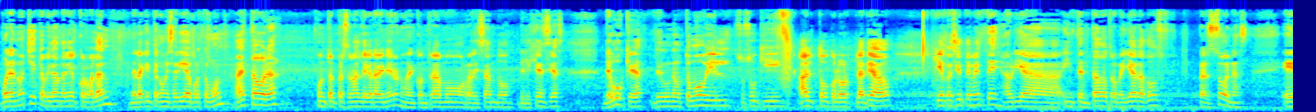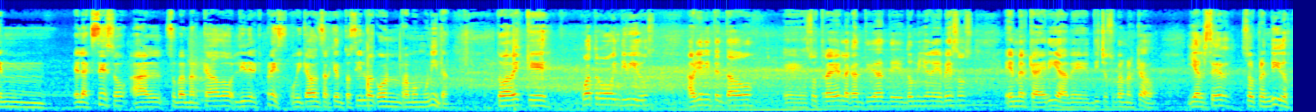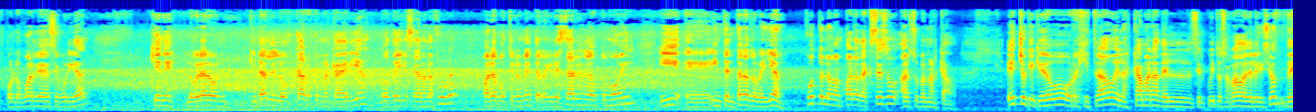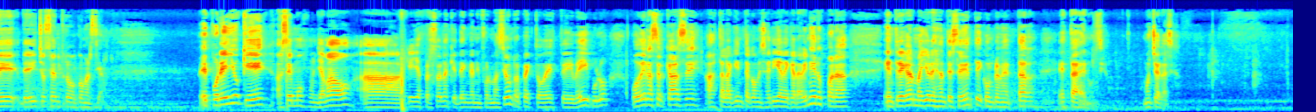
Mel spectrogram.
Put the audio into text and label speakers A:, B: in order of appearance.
A: Buenas noches, capitán Daniel Corbalán, de la Quinta Comisaría de Puerto Montt. A esta hora, junto al personal de Carabineros, nos encontramos realizando diligencias de búsqueda de un automóvil Suzuki alto, color plateado, quien recientemente habría intentado atropellar a dos personas en el acceso al supermercado Líder Express, ubicado en Sargento Silva con Ramón Munita. Toda vez que cuatro individuos habrían intentado eh, sustraer la cantidad de 2 millones de pesos en mercadería de dicho supermercado. Y al ser sorprendidos por los guardias de seguridad, quienes lograron quitarle los carros con mercadería, dos de ellos se dan a la fuga, para posteriormente regresar en el automóvil y eh, intentar atropellar justo en la mampara de acceso al supermercado. Hecho que quedó registrado en las cámaras del circuito cerrado de televisión de, dicho centro comercial. Es por ello que hacemos un llamado a aquellas personas que tengan información respecto de este vehículo, poder acercarse hasta la quinta comisaría de carabineros para entregar mayores antecedentes y complementar esta denuncia. Muchas gracias.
